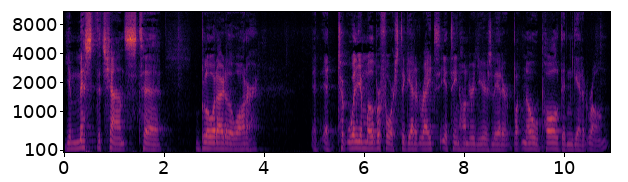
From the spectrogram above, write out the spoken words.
you missed the chance to blow it out of the water. It, it, took William Wilberforce to get it right 1800 years later, but no, Paul didn't get it wrong.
